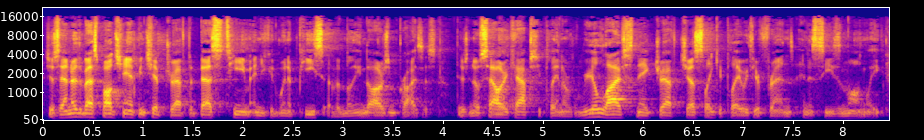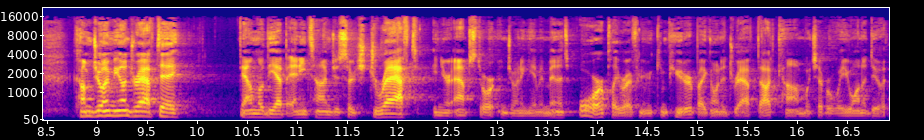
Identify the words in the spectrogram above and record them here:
Just enter the best ball championship, draft the best team, and you could win a piece of a million dollars in prizes. There's no salary caps. You play in a real live snake draft just like you play with your friends in a season long league. Come join me on draft day. Download the app anytime. Just search Draft in your app store and join a game in minutes, or play right from your computer by going to draft.com, whichever way you want to do it.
